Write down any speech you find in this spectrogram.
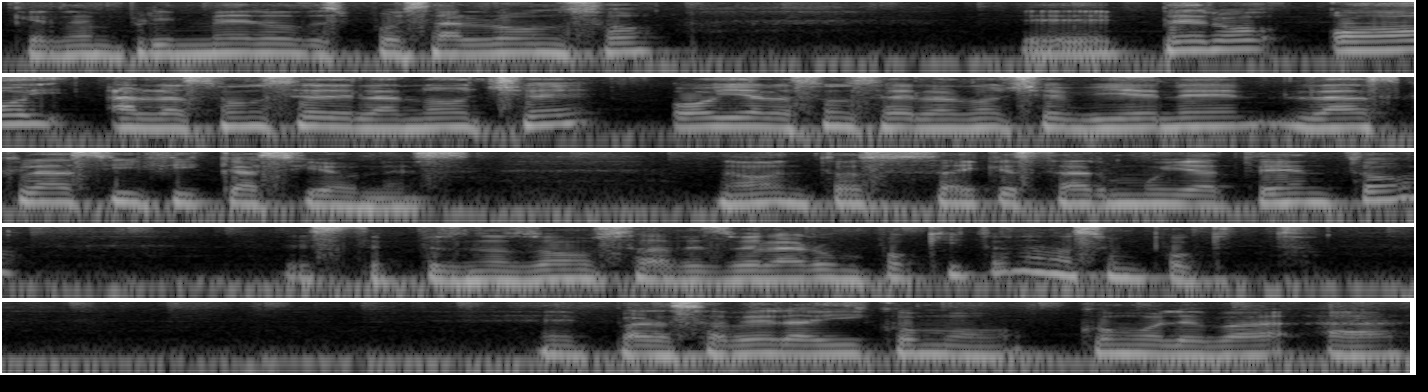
quedó en primero, después Alonso. Eh, pero hoy a las 11 de la noche, hoy a las 11 de la noche vienen las clasificaciones. ¿no? Entonces hay que estar muy atento. Este, pues nos vamos a desvelar un poquito, nada más un poquito. Eh, para saber ahí cómo, cómo le va a,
